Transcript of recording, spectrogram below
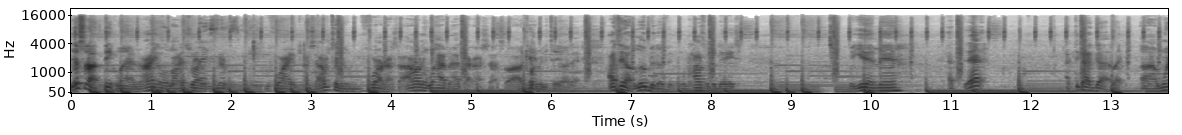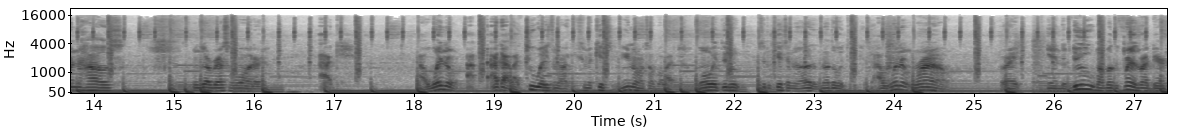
That's what I think what happened. I ain't gonna lie. That's what I remember before I got shot. I'm telling you before I got shot. I don't know what happened after I got shot, so I can't really tell y'all that. I'll tell y'all a little bit of it on the hospital days. But yeah, man after that, I think I got like uh, I went in the house, went to grab some water. I I went. I, I got like two ways to my, to my kitchen. You know what I'm talking about? Like one way through the, to the kitchen, and the other another way to the kitchen. I went around, right, and the dude, my brother friend's right there.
